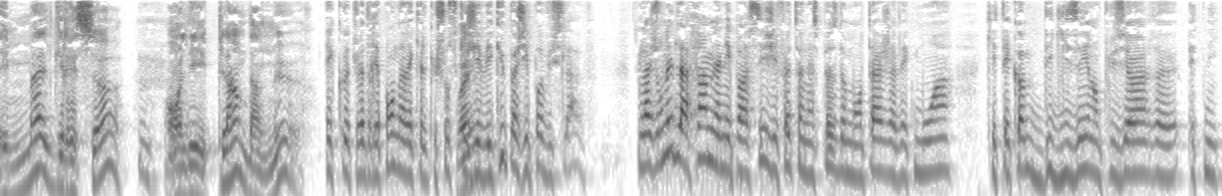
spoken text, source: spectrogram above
Et malgré ça, Mhm. on les plante dans le mur. Écoute, je vais te répondre avec quelque chose que Ouais. j'ai vécu parce que j'ai pas vu Slav. La journée de la femme l'année passée, j'ai fait un espèce de montage avec moi qui était comme déguisé en plusieurs euh, ethnies.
